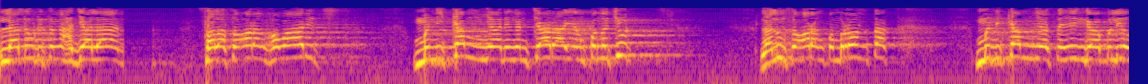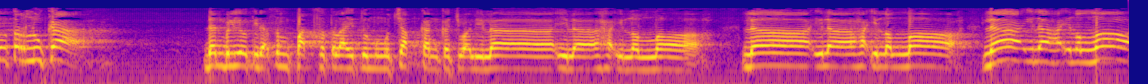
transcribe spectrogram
Lalu di tengah jalan, salah seorang khawarij menikamnya dengan cara yang pengecut. Lalu seorang pemberontak menikamnya sehingga beliau terluka. Dan beliau tidak sempat setelah itu mengucapkan kecuali La ilaha illallah. La ilaha illallah. La ilaha illallah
